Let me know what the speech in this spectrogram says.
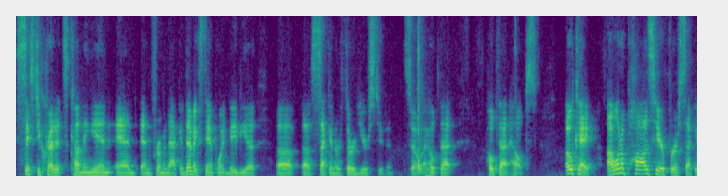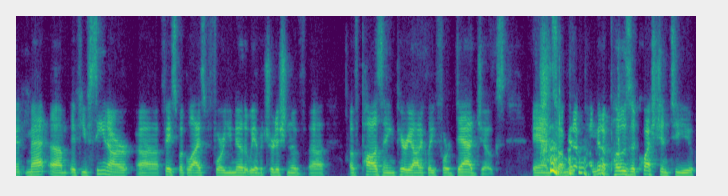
60 credits coming in and, and from an academic standpoint, maybe a, a, a second or third year student. So I hope that hope that helps. Okay, I want to pause here for a second, Matt. Um, if you've seen our uh, Facebook lives before, you know that we have a tradition of uh, of pausing periodically for dad jokes, and so I'm gonna I'm gonna pose a question to you.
